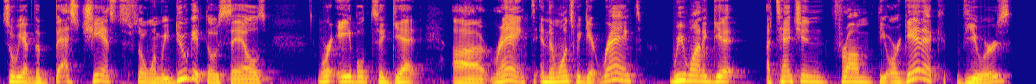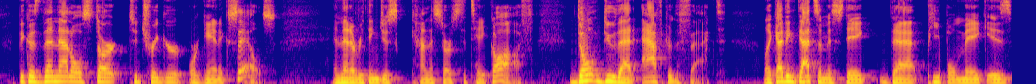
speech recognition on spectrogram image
so we have the best chance. So when we do get those sales, we're able to get uh, ranked, and then once we get ranked, we want to get attention from the organic viewers because then that'll start to trigger organic sales, and then everything just kind of starts to take off. Don't do that after the fact. Like I think that's a mistake that people make is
